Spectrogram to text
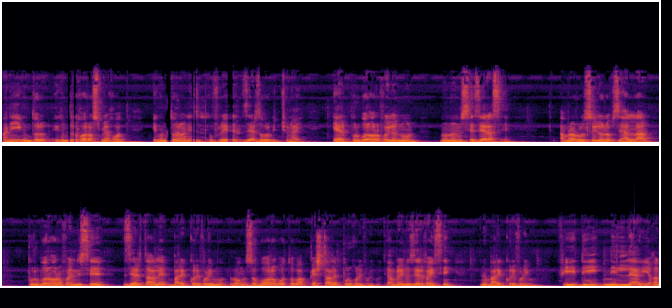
মানে এগুন্তর এগুন্তর রসমে হত। এগুন্তর মানে উপরে জের জবর কিচ্ছু নাই। এর পূর্বর হরফ হইল নুন, নুনের নিচে জের আছে। আমরা রুলস হইল লফজে আল্লাহর পূর্বর হরফের নিচে জের তাহলে বারিক করে পড়িমু এবং জবর অবত বা পেশ তাহলে পুর করে পড়িমু। আমরা ইনো জের পাইছি ইনো বারিক করে পড়িমু। ফি দি নিল্লাহি এখন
